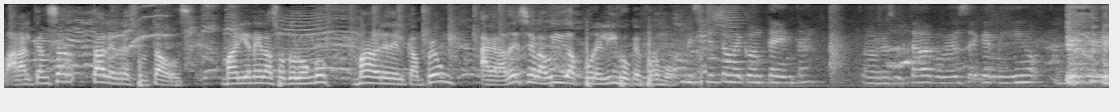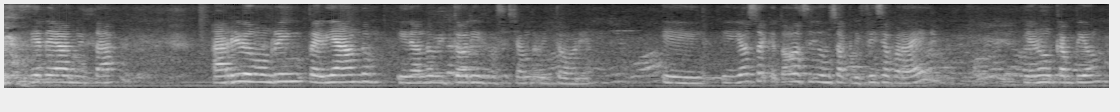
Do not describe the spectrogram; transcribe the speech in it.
para alcanzar tales resultados. Marianela Sotolongo, madre del campeón, agradece a la vida por el hijo que formó. Me siento muy contenta con los resultados porque yo sé que mi hijo desde 17 años está arriba de un ring peleando y dando victoria y cosechando victoria. Y, y, yo sé que todo ha sido un sacrificio para él. Y era un campeón,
